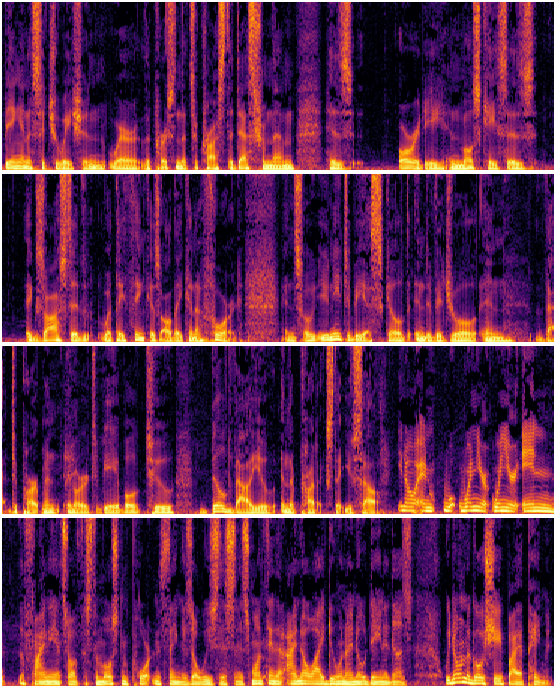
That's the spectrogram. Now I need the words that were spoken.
being in a situation where the person that's across the desk from them has already, in most cases, exhausted what they think is all they can afford. And so you need to be a skilled individual in that department in order to be able to build value in the products that you sell. You know, and w- when you're when you're in the finance office, the most important thing is always this, and it's one thing that I know I do, and I know Dana does. We don't negotiate by a payment.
